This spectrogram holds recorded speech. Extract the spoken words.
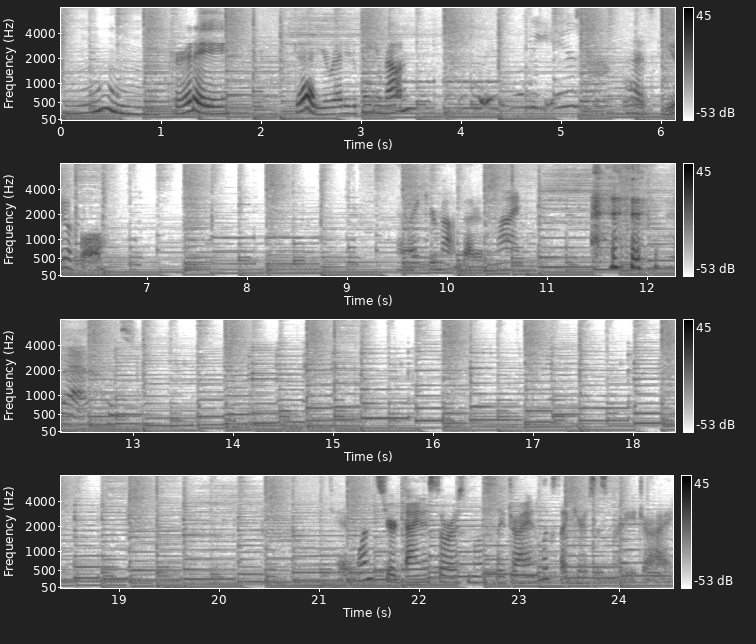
Mmm, pretty. Good, you ready to paint your mountain? Ooh, it really is purple. That is beautiful. I like your mountain better than mine. Yeah, once your dinosaur is mostly dry, and it looks like yours is pretty dry,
